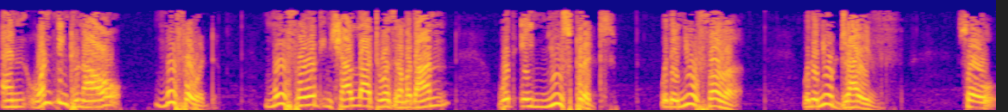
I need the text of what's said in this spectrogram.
and wanting to now move forward move forward inshallah towards Ramadan with a new spirit, with a new fervor, with a new drive. So,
